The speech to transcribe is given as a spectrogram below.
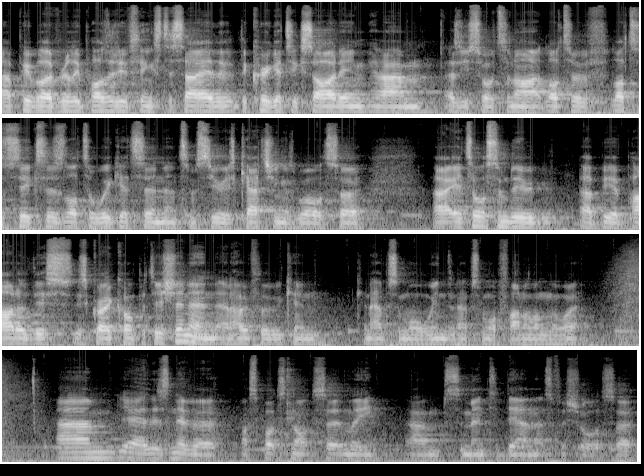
uh, people have really positive things to say. The, the cricket's exciting, um, as you saw tonight. Lots of lots of sixes, lots of wickets, and, and some serious catching as well. So uh, it's awesome to uh, be a part of this this great competition, and, and hopefully we can can have some more wins and have some more fun along the way. Um, yeah, there's never my spot's not certainly um, cemented down. That's for sure. So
